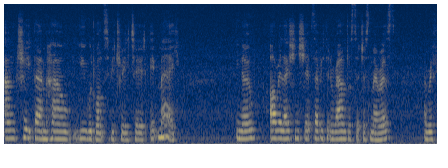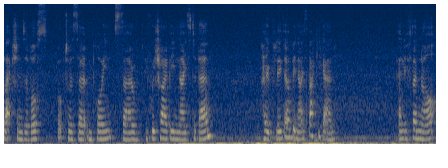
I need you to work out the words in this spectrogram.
and treat them how you would want to be treated, it may. You know, our relationships, everything around us are just mirrors and reflections of us up to a certain point. So if we try being nice to them, hopefully they'll be nice back again. And if they're not,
